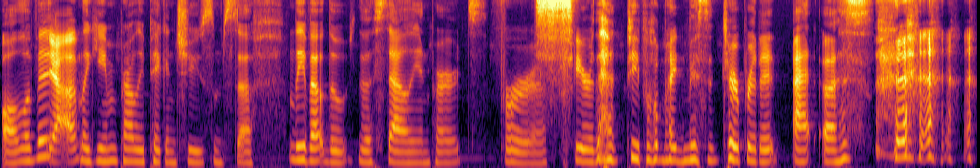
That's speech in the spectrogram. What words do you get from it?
all of it. Yeah. Like you can probably pick and choose some stuff. Leave out the the stallion parts for uh, fear that people might misinterpret it at us.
